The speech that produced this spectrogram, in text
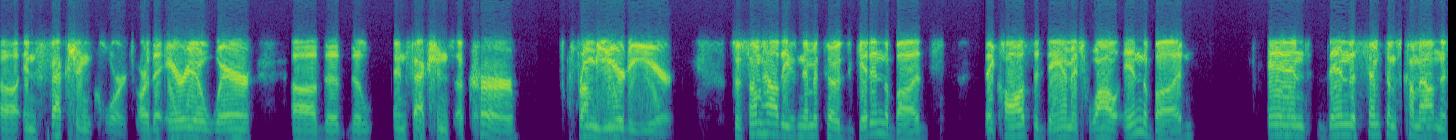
uh, infection court or the area where uh, the, the infections occur from year to year. So somehow these nematodes get in the buds, they cause the damage while in the bud, and then the symptoms come out in the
